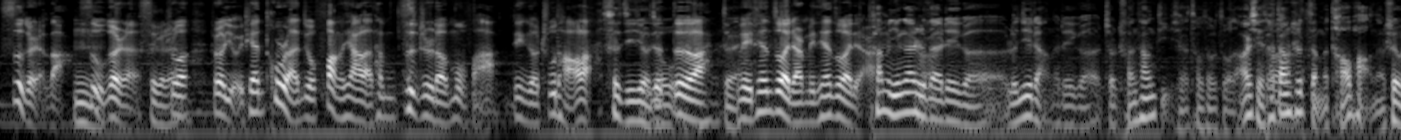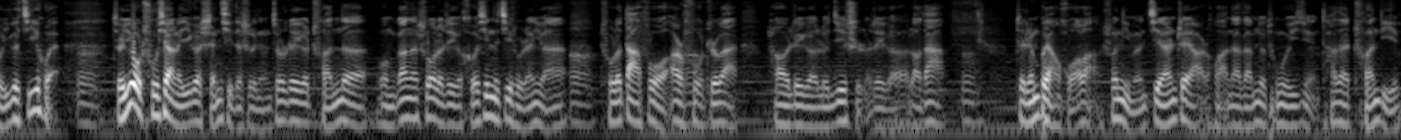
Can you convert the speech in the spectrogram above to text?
四个人吧，嗯四五个人，四个人说说有一天突然就放下了他们自制的木筏，那个出逃了，刺激一九九五，对吧？对每天做一点，每天做一点。他们应该是在这个轮机长的这个就船舱底下偷偷做的，而且他当时怎么逃跑呢？是有一个机会，嗯就又出现了一个神奇的事情，就是这个船的，我们刚才说了，这个核心的技术人员，嗯除了大副、二副之外，还有这个轮机室的这个老大，嗯，这人不想活了，说你们既然这样的话，那咱们就同归于尽。他在船底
